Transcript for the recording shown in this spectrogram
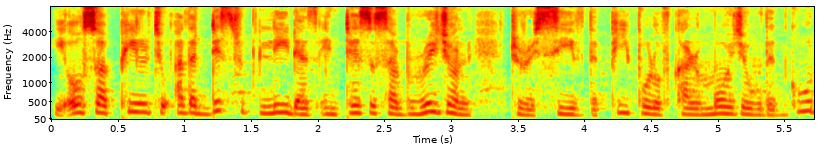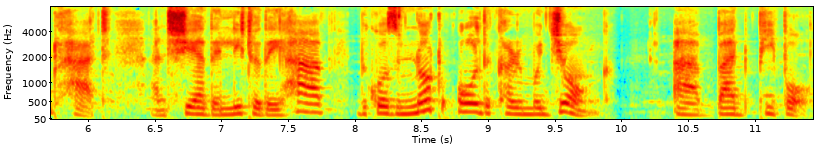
He also appealed to other district leaders in Teso sub-region to receive the people of Karamoja with a good heart and share the little they have because not all the Karimojong are bad people.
